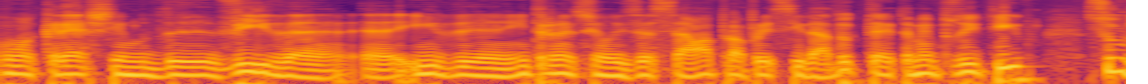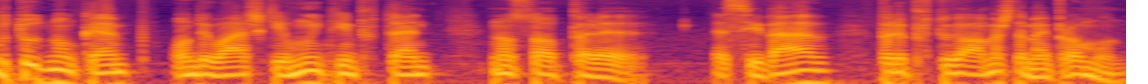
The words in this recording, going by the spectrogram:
um acréscimo de vida uh, e de internacionalização à própria cidade, o que é também positivo, sobretudo num campo onde eu acho que é muito importante, não só para a cidade, para Portugal, mas também para o mundo.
